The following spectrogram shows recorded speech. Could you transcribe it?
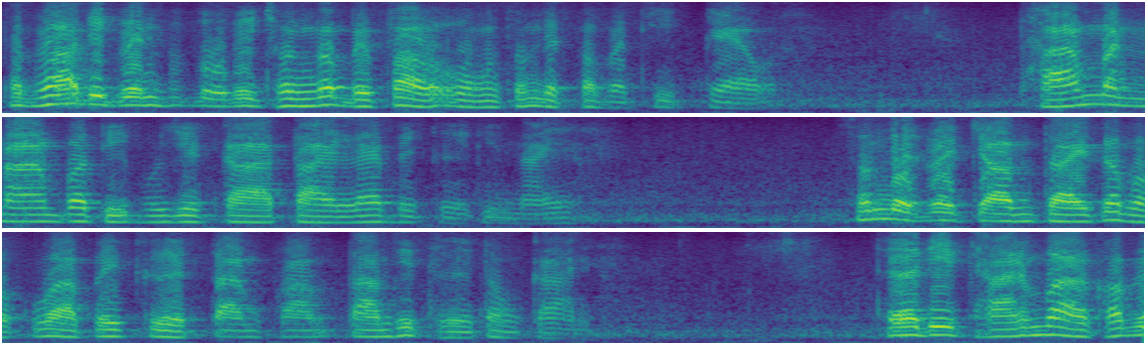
ถ้าพระที่เป็นปุถุชนก็ไปเฝ้าองค์สมเด็จพระบัณฑิตแก้ว ถามว่านางปฏิปุจิกาตายแล้วไปเกิดที่ไหน สมเด็จพระจอมไตรก็บอกว่าไปเกิดตามความตามที่เธอต้องการ ธอที่ฐานว่าเขาไป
